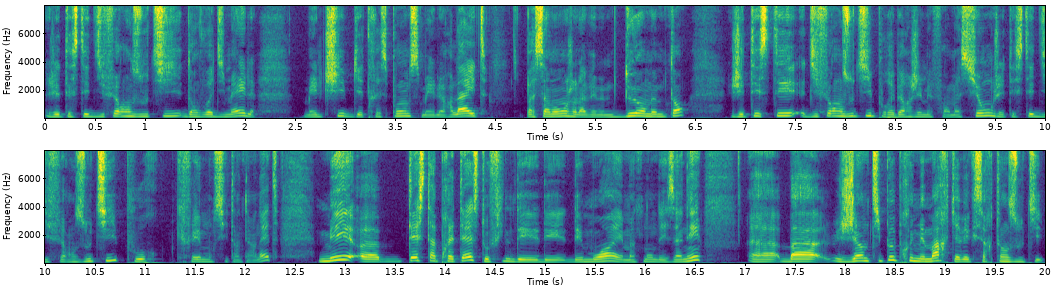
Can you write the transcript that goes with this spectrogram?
J'ai testé différents outils d'envoi d'email, Mailchimp, GetResponse, MailerLite. Passé un moment, j'en avais même deux en même temps. J'ai testé différents outils pour héberger mes formations, j'ai testé différents outils pour créer mon site internet, mais euh, test après test, au fil des, mois et maintenant des années, euh, bah, j'ai un petit peu pris mes marques avec certains outils.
